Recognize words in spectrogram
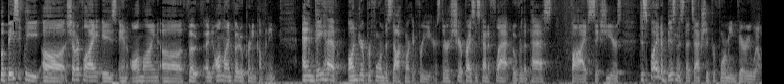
But basically, uh, Shutterfly is an online uh, photo, an online photo printing company, and they have underperformed the stock market for years. Their share price is kind of flat over the past five, six years, despite a business that's actually performing very well.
